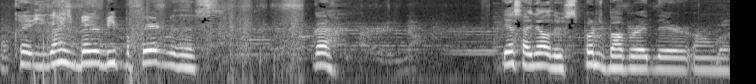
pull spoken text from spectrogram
Okay, you guys better be prepared for this. Okay. Yes, I know. There's SpongeBob right there. Um.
